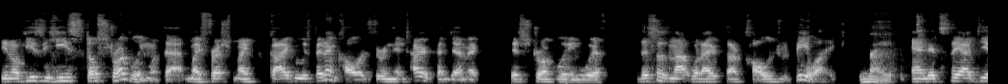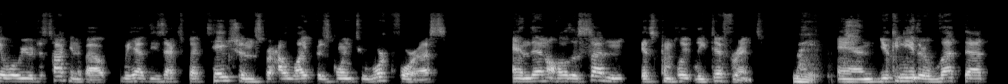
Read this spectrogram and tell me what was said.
you know, he's, he's still struggling with that. My fresh, my guy who has been in college during the entire pandemic is struggling with this is not what I thought college would be like. Right. And it's the idea what we were just talking about. We have these expectations for how life is going to work for us. And then all of a sudden it's completely different. Right. And you can either let that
